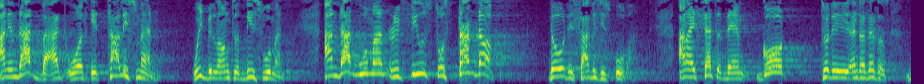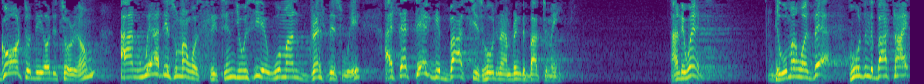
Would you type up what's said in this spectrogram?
And in that bag was a talisman which belonged to this woman. And that woman refused to stand up though the service is over. And I said to them, go to the intercessors, go to the auditorium, and where this woman was sitting, you will see a woman dressed this way. I said, take the bag she's holding and bring the bag to me. And they went. The woman was there, holding the bag tight,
